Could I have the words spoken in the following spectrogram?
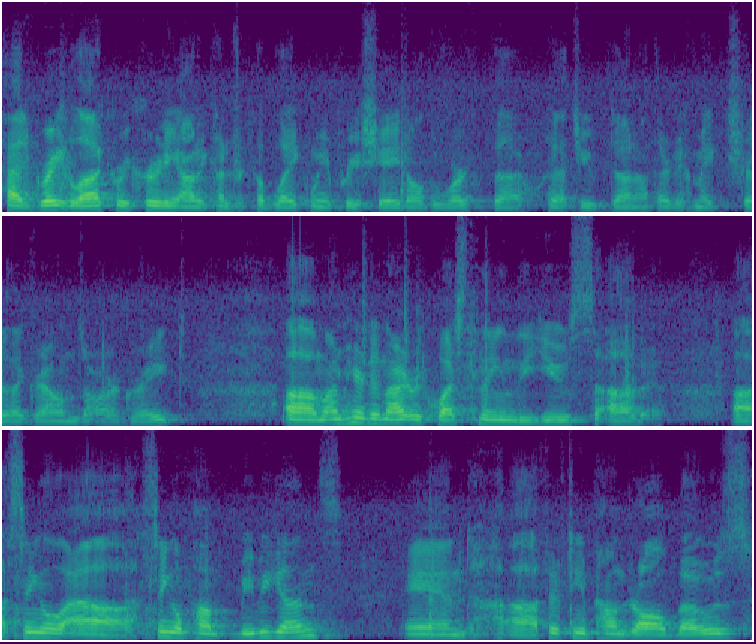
had great luck recruiting out at Country Club Lake, we appreciate all the work the, that you've done out there to make sure that grounds are great. Um, I'm here tonight requesting the use of uh, single uh, single pump BB guns and uh, 15 pound draw bows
